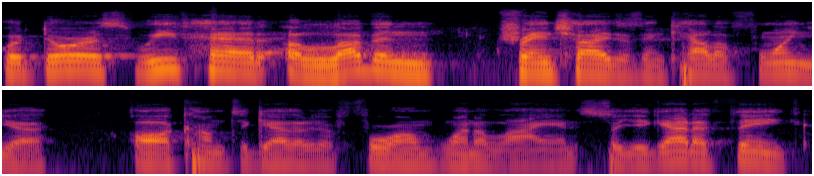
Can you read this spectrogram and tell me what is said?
Well, Doris, we've had 11 franchises in California all come together to form one alliance. So you got to think,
